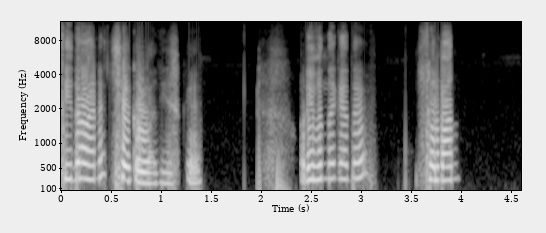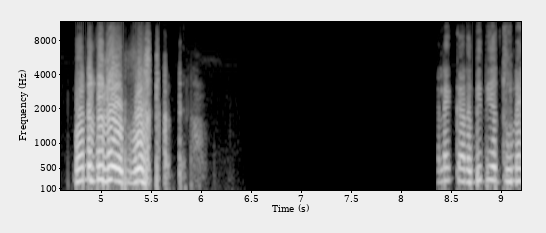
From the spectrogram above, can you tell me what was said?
سیدھا میں نے چھ کروا دیے اس کے۔ اور یہ بندہ کہتا ہے، سلمان، میں نے تجھے روسٹ کر دینا۔ پہلے کر بھی دیا تو نے۔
